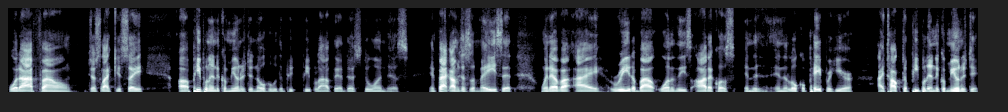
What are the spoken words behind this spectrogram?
What I found, just like you say, uh, people in the community know who the pe- people out there that's doing this, In fact, I'm just amazed that whenever I read about one of these articles in the in the local paper here, I talk to people in the community,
